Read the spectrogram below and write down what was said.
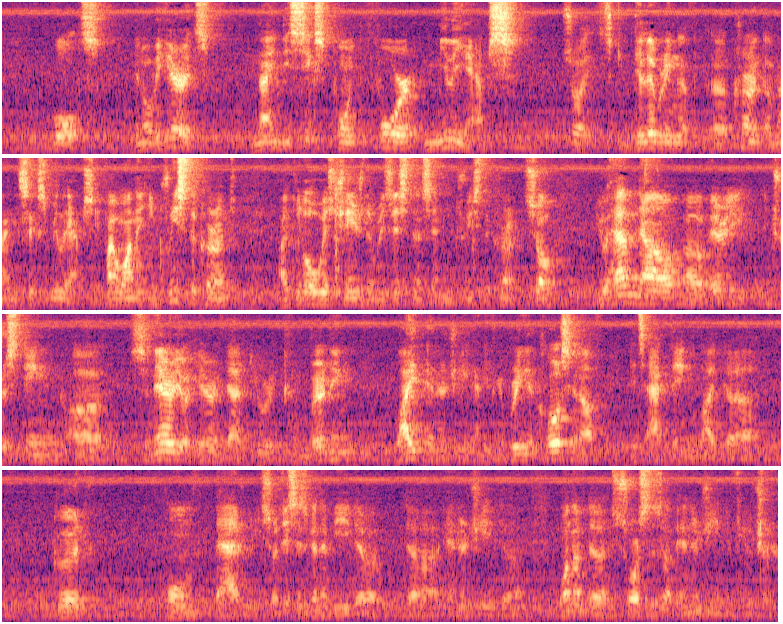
volts and over here it's 96.4 milliamps So it's delivering a, a current of 96 milliamps. If I want to increase the current, I could always change the resistance and increase the current. So you have now a very interesting uh, scenario here that you're converting light energy, and if you bring it close enough, it's acting like a good home battery. So this is going to be the, the energy, the, one of the sources of energy in the future.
